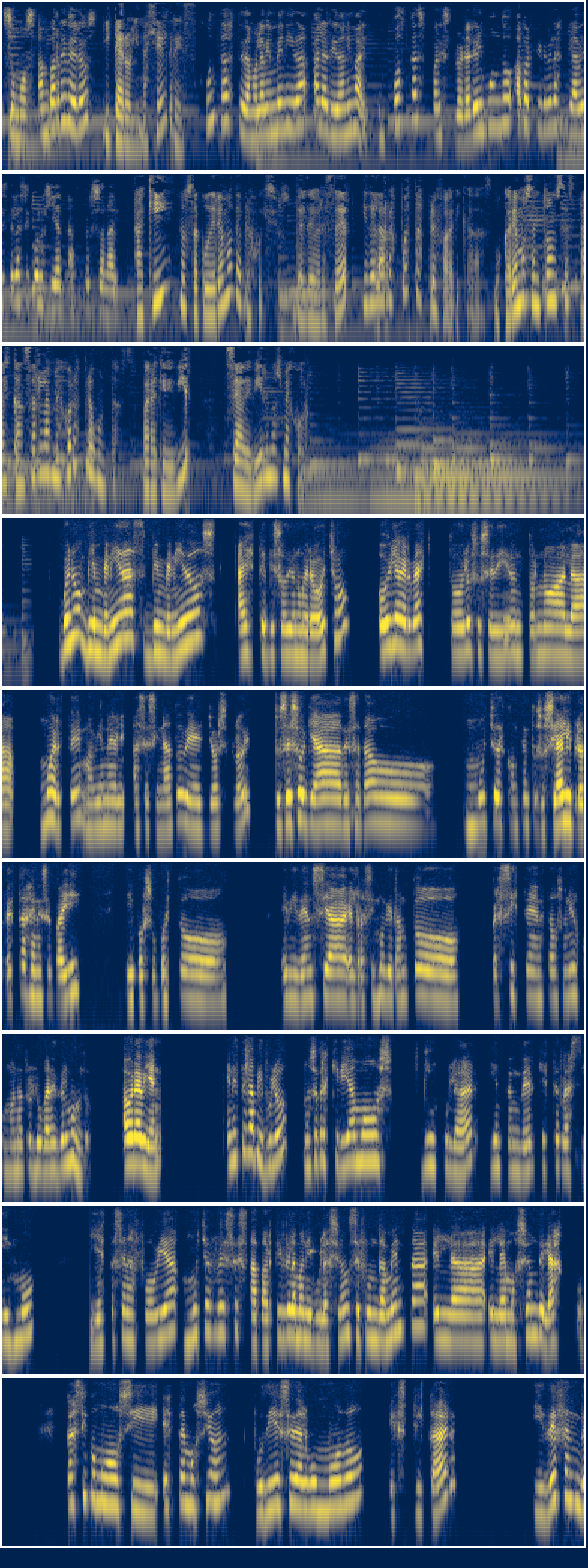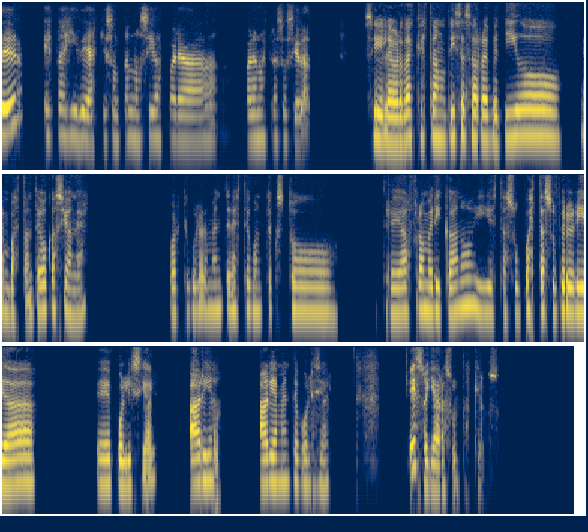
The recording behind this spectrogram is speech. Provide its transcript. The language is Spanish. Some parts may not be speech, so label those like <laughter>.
somos Ámbar Riveros y Carolina Gelgres. Juntas te damos la bienvenida a Latido Animal, un podcast para explorar el mundo a partir de las claves de la psicología transpersonal. Aquí nos sacudiremos de prejuicios, del deber ser y de las respuestas prefabricadas. Buscaremos entonces alcanzar las mejores preguntas para que vivir sea vivirnos mejor. Bueno, bienvenidas, bienvenidos a este episodio número 8. Hoy la verdad es que todo lo sucedido en torno a la muerte, más bien el asesinato de George Floyd, suceso que ha desatado mucho descontento social y protestas en ese país y por supuesto evidencia el racismo que tanto persiste en Estados Unidos como en otros lugares del mundo. Ahora bien, en este capítulo nosotras queríamos vincular y entender que este racismo y esta xenofobia muchas veces a partir de la manipulación se fundamenta en la, en la emoción del asco, casi como si esta emoción pudiese de algún modo explicar y defender estas ideas que son tan nocivas para, para nuestra sociedad. Sí, la verdad es que esta noticia se ha repetido en bastantes ocasiones, particularmente en este contexto entre afroamericanos y esta supuesta superioridad eh, policial, área, policial. Eso ya resulta asqueroso,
